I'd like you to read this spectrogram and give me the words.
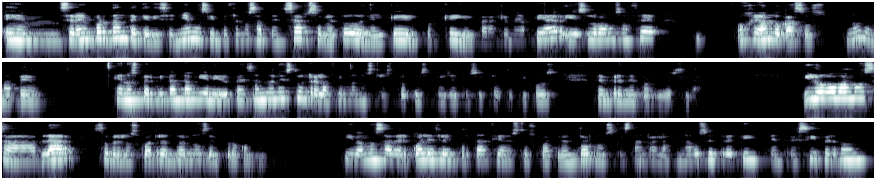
Em, será importante que diseñemos y empecemos a pensar sobre todo en el qué, el por qué y el para qué mapear y eso lo vamos a hacer ojeando casos ¿no? de mapeo que nos permitan también ir pensando en esto en relación a nuestros propios proyectos y prototipos de Emprende por Diversidad. Y luego vamos a hablar sobre los cuatro entornos del PROCOMUN. Y vamos a ver cuál es la importancia de estos cuatro entornos que están relacionados entre, ti, entre sí perdón,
